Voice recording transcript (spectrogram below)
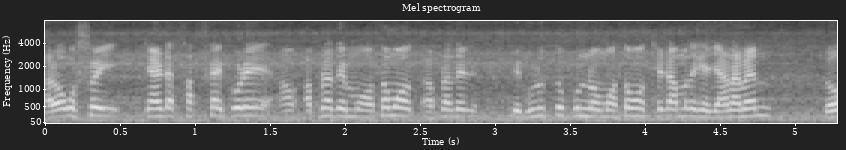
আর অবশ্যই চ্যানেলটা সাবস্ক্রাইব করে আপনাদের মতামত, আপনাদের যে গুরুত্বপূর্ণ মতামত সেটা আমাদেরকে জানাবেন। তো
